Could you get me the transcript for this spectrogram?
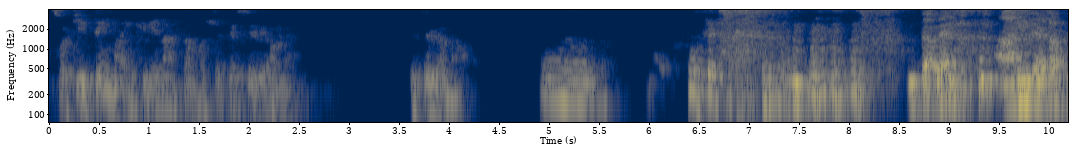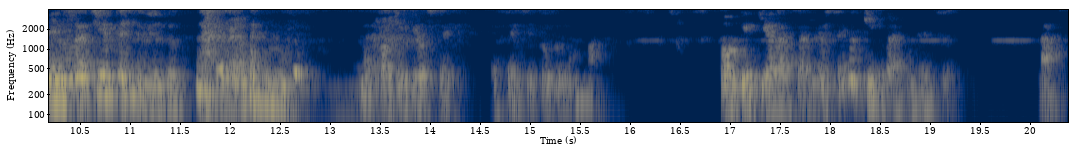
Só que tem uma inclinação, você percebeu, né? Percebeu não? Hum. tá vendo? Ainda está pensando. Eu tinha percebido. Entendeu? Mas por que, que eu sei? Eu sei que tudo normal. Por que, ela sabe? Eu sei o que, vai acontecer. Tá?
